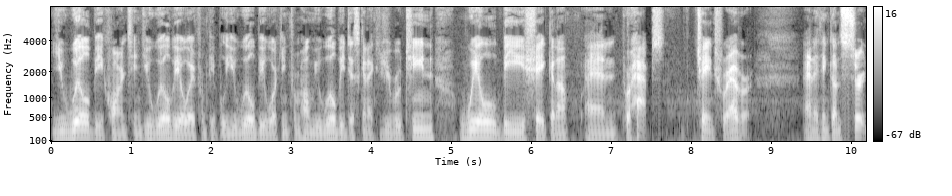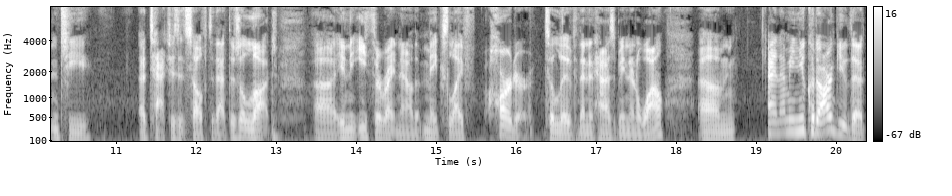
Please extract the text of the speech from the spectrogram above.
You will be quarantined, you will be away from people, you will be working from home, you will be disconnected. Your routine will be shaken up and perhaps change forever. And I think uncertainty attaches itself to that. There's a lot uh, in the ether right now that makes life harder to live than it has been in a while. Um, and I mean, you could argue that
